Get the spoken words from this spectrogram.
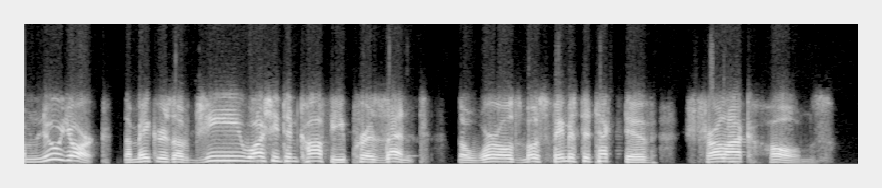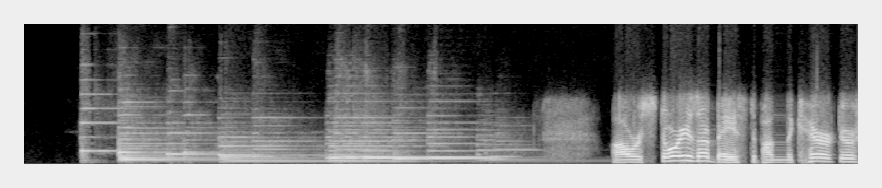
From New York, the makers of G. Washington Coffee present the world's most famous detective, Sherlock Holmes. Our stories are based upon the character of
